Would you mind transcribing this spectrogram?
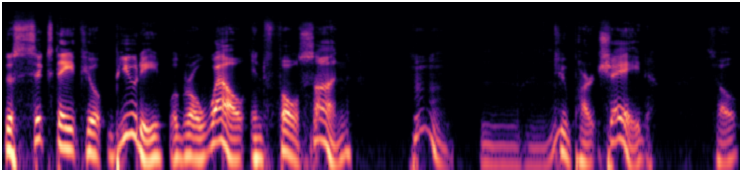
The six to eight feet beauty will grow well in full sun. Hmm. two part shade. So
